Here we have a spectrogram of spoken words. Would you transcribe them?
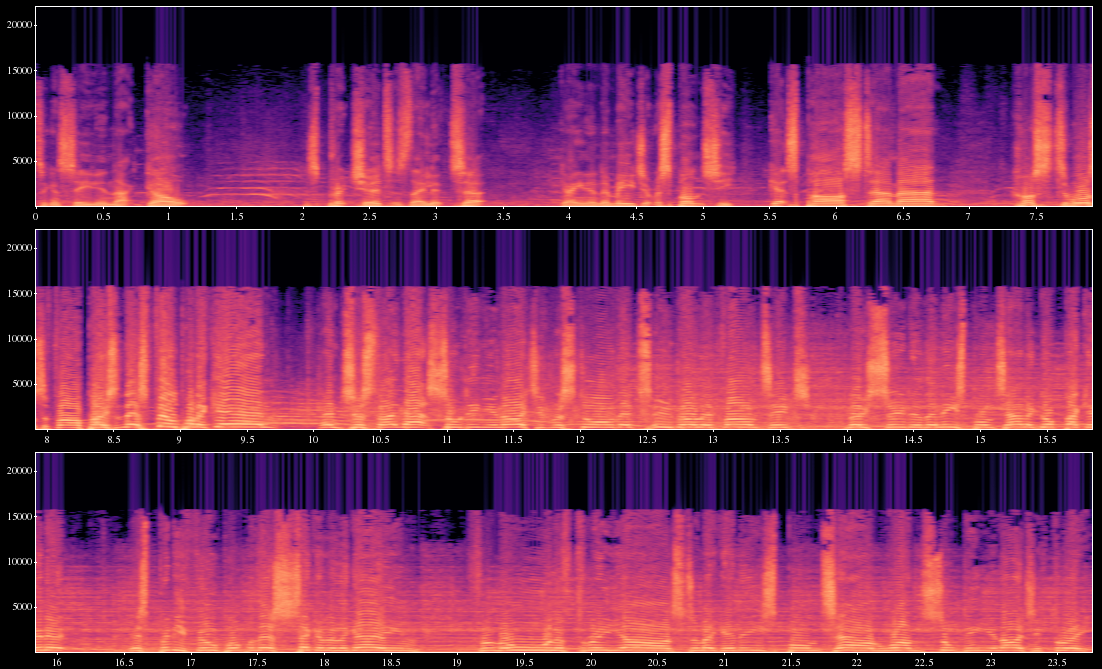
to conceding that goal? As Pritchard, as they look to gain an immediate response, she gets past her man, crosses towards the far post, and there's Philpott again. And just like that, Saltdean United restore their two-goal advantage. No sooner than Eastbourne Town had got back in it. It's Billy Philpott with their second of the game from all of three yards to make it Eastbourne Town one, Saltdean United three.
